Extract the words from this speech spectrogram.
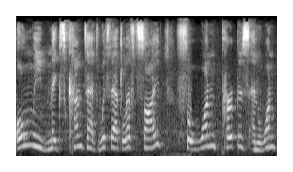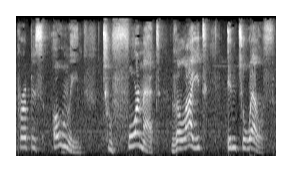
only makes contact with that left side for one purpose and one purpose only to format the light into wealth.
